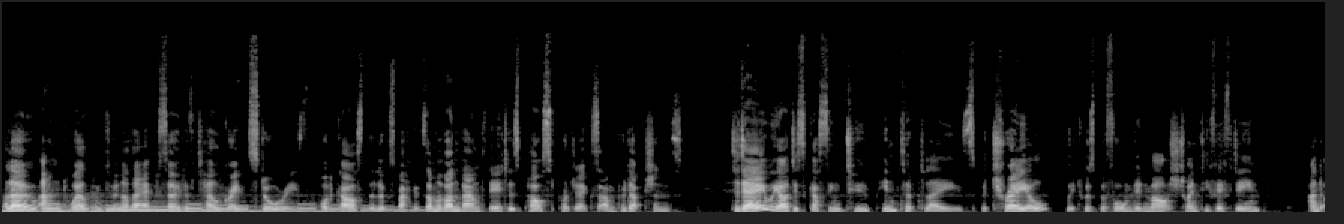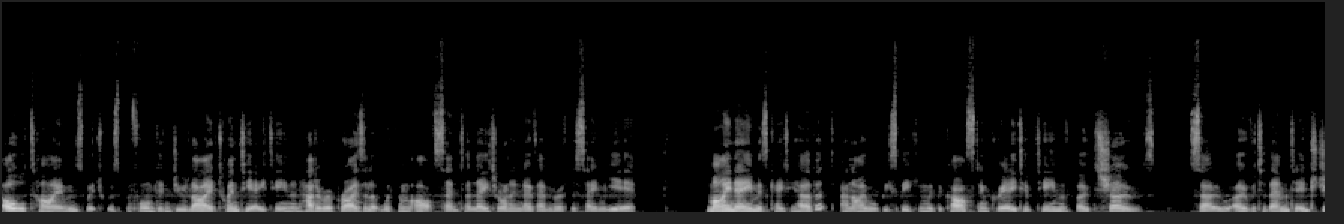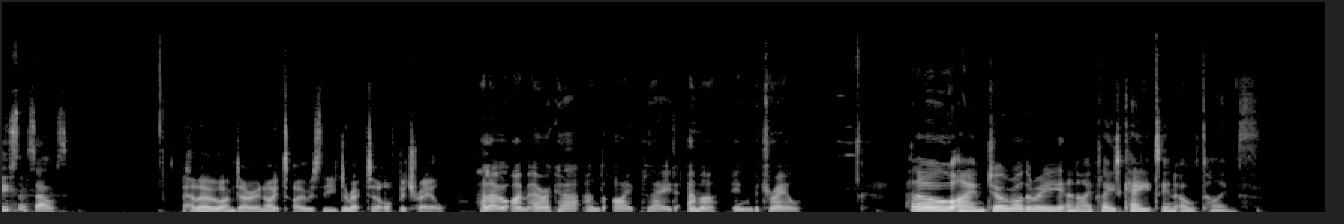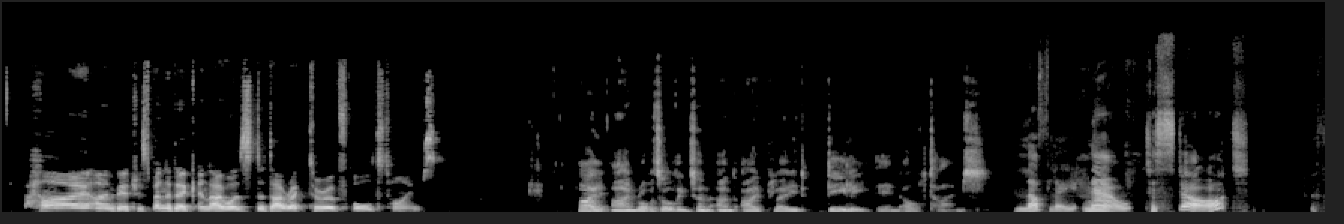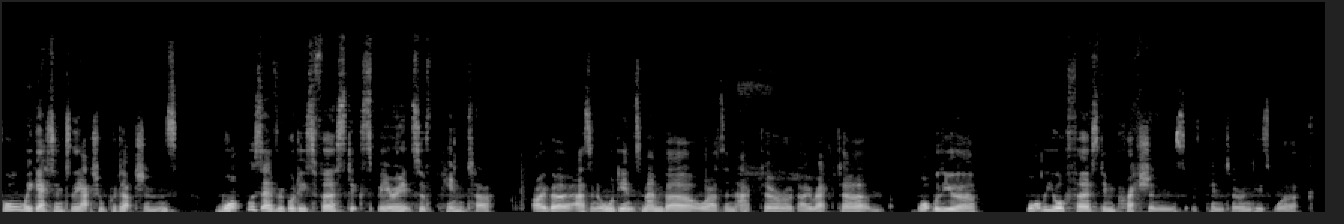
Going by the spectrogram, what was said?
Hello, and welcome to another episode of Tell Great Stories, the podcast that looks back at some of Unbound Theatre's past projects and productions. Today we are discussing two Pinter plays Betrayal, which was performed in March 2015, and Old Times, which was performed in July 2018 and had a reprisal at Wycombe Arts Centre later on in November of the same year. My name is Katie Herbert, and I will be speaking with the cast and creative team of both shows. So, over to them to introduce themselves. Hello, I'm Dario Knight. I was the director of Betrayal. Hello, I'm Erica, and I played Emma in Betrayal. Hello, I'm Joe Rothery, and I played Kate in Old Times. Hi, I'm Beatrice Benedict, and I was the director of Old Times. Hi, I'm Robert Aldington, and I played Deeley in Old Times. Lovely. Now, to start, before we get into the actual productions, what was everybody's first experience of Pinter? Either as an audience member or as an actor or director. What were your what were your first impressions of Pinter and his work?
